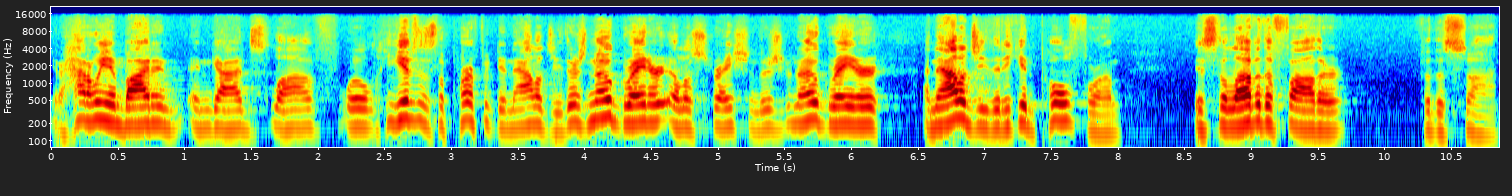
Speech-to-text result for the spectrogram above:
You know, how do we abide in, in, God's love? Well, He gives us the perfect analogy. There's no greater illustration, there's no greater analogy that He can pull from. It's the love of the Father for the Son.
